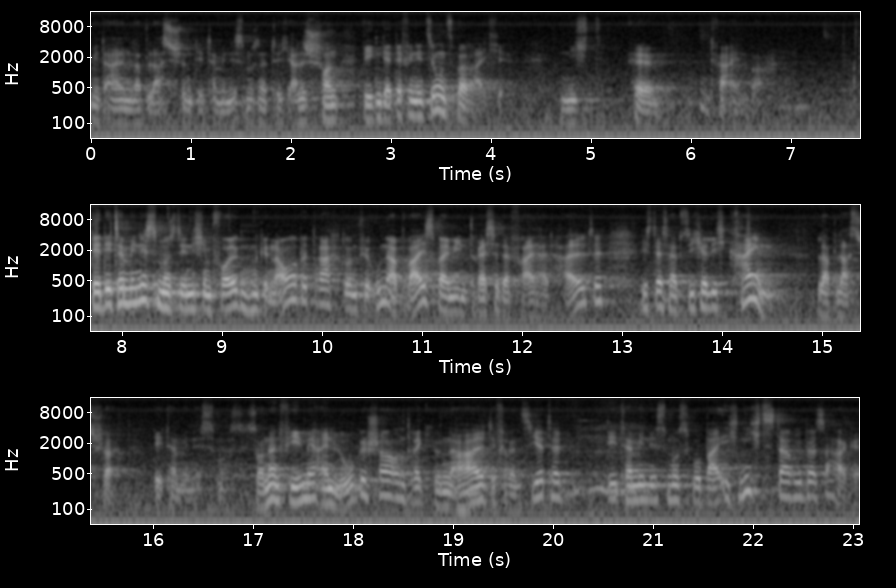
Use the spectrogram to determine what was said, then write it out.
mit einem Laplace'schen Determinismus natürlich alles schon wegen der Definitionsbereiche nicht äh, vereinbar. Der Determinismus, den ich im Folgenden genauer betrachte und für unabweisbar im Interesse der Freiheit halte, ist deshalb sicherlich kein Laplace'scher Determinismus, sondern vielmehr ein logischer und regional differenzierter Determinismus, wobei ich nichts darüber sage,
